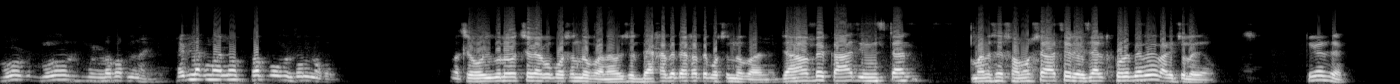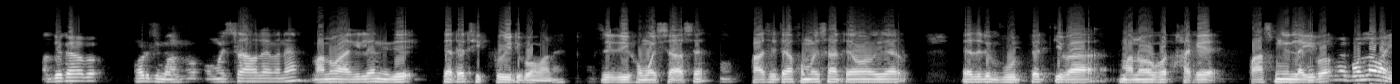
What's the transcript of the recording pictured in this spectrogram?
মোৰ মোৰ লগত নাই। সেইবিলাক মই অলপ চব পছন্দ নকৰোঁ আচ্ছা ওইগুলো হচ্ছে কাকু পছন্দ করে না। ওইসব দেখাতে দেখাতে পছন্দ করে না। যা হবে কাজ ইনস্ট্যান্ট মানুষের সমস্যা আছে রেজাল্ট করে দেবে বাড়ি চলে যাও। ঠিক আছে? যেটা হবে অরিজিনাল সমস্যা হলে মানে মানুহ আহিলে নিজে ইয়াতে ঠিক কৰি দিব মানে। যে যে সমস্যা আছে। ফাৰ্ষ্ট এতিয়া সমস্যা তেও ইয়াৰ যদি ভূত পেট কিবা মানুহৰ ঘর থাকে পাঁচ মিনিট লাগিব। বললা ভাই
